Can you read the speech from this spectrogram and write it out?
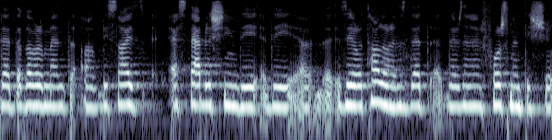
that the government, uh, besides establishing the, the, uh, the zero tolerance, that uh, there's an enforcement issue.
